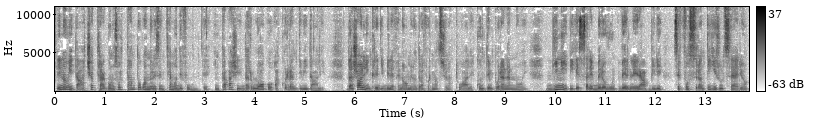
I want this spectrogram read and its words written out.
Le novità ci attraggono soltanto quando le sentiamo defunte, incapaci di dar luogo a correnti vitali. Da ciò l'incredibile fenomeno della formazione attuale, contemporanea a noi, di miti che sarebbero venerabili se fossero antichi sul serio,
